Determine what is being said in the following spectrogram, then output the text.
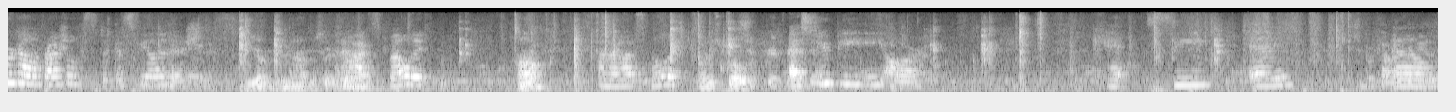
Supercalifragilisticexpialidocious. Yep. You know how to say it. I know how to spell it. Huh? I know how to spell it. How do you spell it? S U P E R K C A L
